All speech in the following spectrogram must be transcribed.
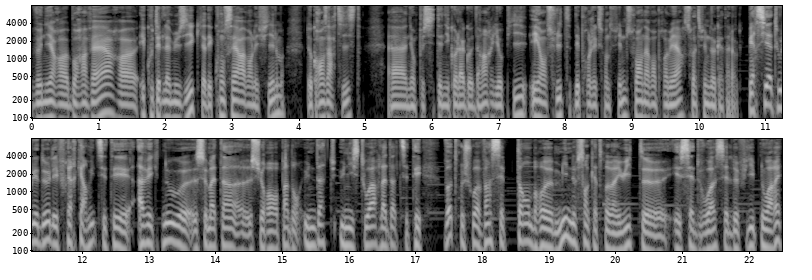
venir boire un verre, écouter de la musique. Il y a des concerts avant les films de grands artistes. Euh, on peut citer Nicolas Godin, Riopi, et ensuite des projections de films, soit en avant-première, soit de films de catalogue. Merci à tous les deux. Les frères Carmite, c'était avec nous euh, ce matin euh, sur Europe 1 dans Une date, une histoire. La date, c'était votre choix, 20 septembre 1988, et cette voix, celle de Philippe Noiret,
